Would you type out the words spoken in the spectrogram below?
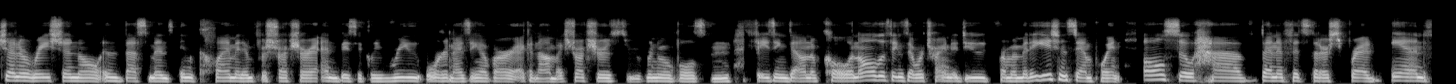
generational investments in climate infrastructure and basically reorganizing of our economic structures through renewables and phasing down of coal and all the things that we're trying to do from a mitigation standpoint also have benefits that are spread and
